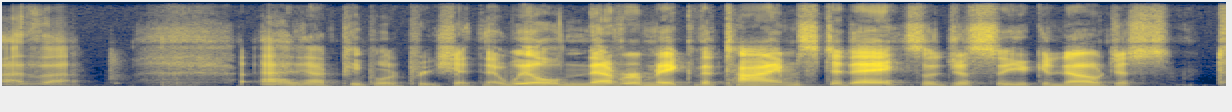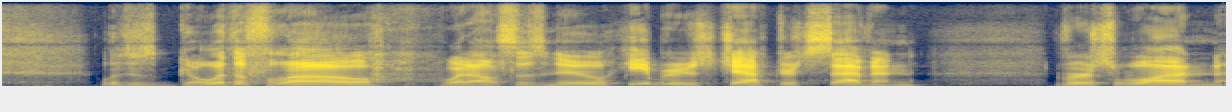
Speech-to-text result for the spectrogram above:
Uh, people appreciate that. We'll never make the times today, so just so you can know, just we'll just go with the flow. What else is new? Hebrews chapter seven, verse one,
